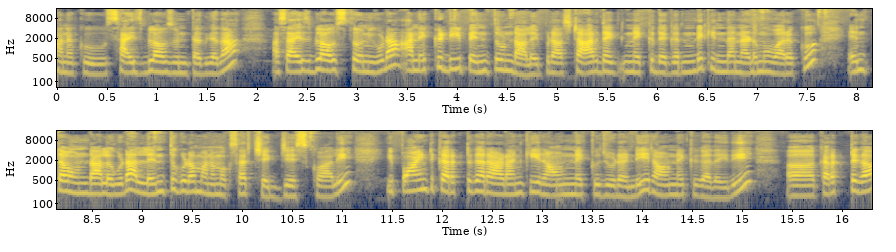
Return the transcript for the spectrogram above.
మనకు సైజ్ బ్లౌజ్ ఉంటుంది కదా ఆ సైజ్ బ్లౌజ్తోని కూడా ఆ నెక్ డీప్ ఎంత ఉండాలో ఇప్పుడు ఆ స్టార్ దగ్గర నెక్ దగ్గర నుండి కింద నడుము వరకు ఎంత ఉండాలో కూడా ఆ లెంత్ కూడా మనం ఒకసారి చెక్ చేసుకోవాలి. ఈ పాయింట్ కరెక్ట్గా రావడానికి రౌండ్ నెక్ చూడండి రౌండ్ నెక్ కదా ఇది. కరెక్ట్గా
